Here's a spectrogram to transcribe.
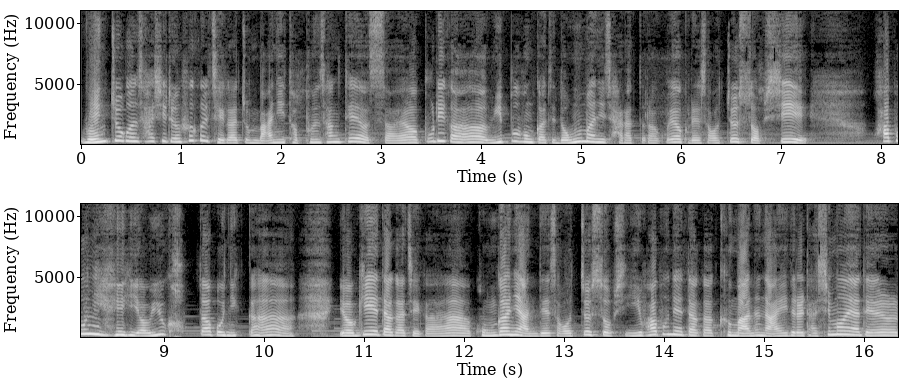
왼쪽은 사실은 흙을 제가 좀 많이 덮은 상태였어요. 뿌리가 윗부분까지 너무 많이 자랐더라고요. 그래서 어쩔 수 없이 화분이 여유가 없다 보니까 여기에다가 제가 공간이 안 돼서 어쩔 수 없이 이 화분에다가 그 많은 아이들을 다 심어야 돼요,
